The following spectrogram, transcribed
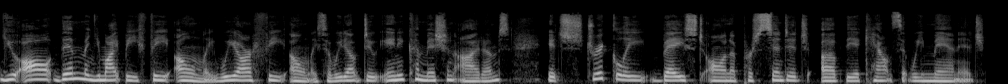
you all then you might be fee only. We are fee only, so we don't do any commission items. It's strictly based on a percentage of the accounts that we manage.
